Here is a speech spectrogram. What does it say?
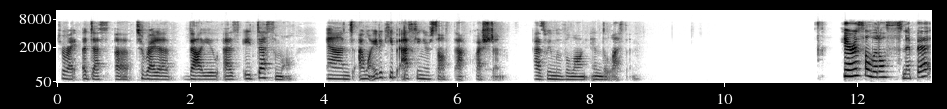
to write a, uh, to write a value as a decimal. And I want you to keep asking yourself that question as we move along in the lesson. Here is a little snippet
